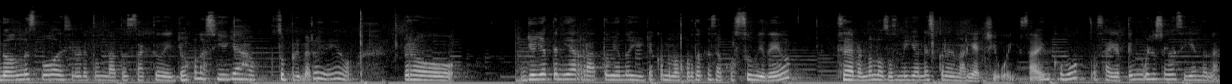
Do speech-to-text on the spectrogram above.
no les puedo decir ahorita un dato exacto de yo conocí a Yuya su primer video, pero yo ya tenía rato viendo a Yuya cuando me acuerdo que sacó su video celebrando los dos millones con el mariachi, güey. ¿Saben cómo? O sea, yo tengo muchos años siguiéndola.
